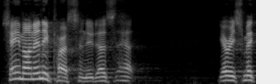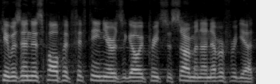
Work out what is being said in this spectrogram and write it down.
Shame on any person who does that. Gary Schmidtke was in this pulpit 15 years ago. He preached a sermon I never forget.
